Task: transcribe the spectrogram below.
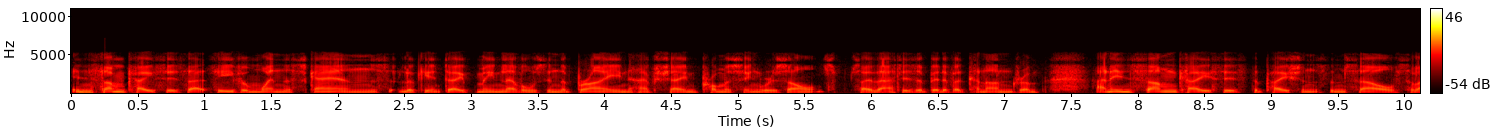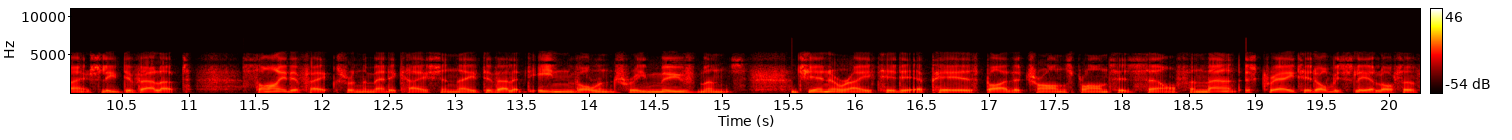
In some cases, that's even when the scans looking at dopamine levels in the brain have shown promising results. So that is a bit of a conundrum. And in some cases, the patients themselves have actually developed side effects from the medication. They've developed involuntary movements generated, it appears, by the transplant itself. And that has created created obviously a lot of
